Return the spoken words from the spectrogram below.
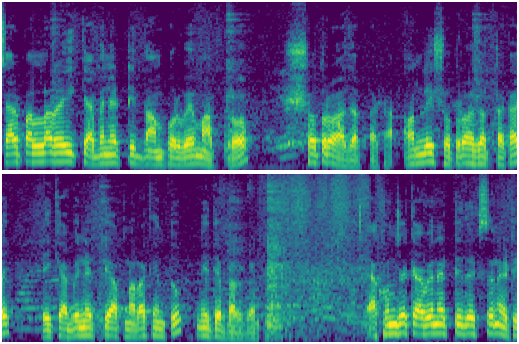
চার পাল্লার এই ক্যাবিনেটটির দাম পড়বে মাত্র সতেরো হাজার টাকা। অনলি সতেরো হাজার টাকায় এই ক্যাবিনেটটি আপনারা কিন্তু নিতে পারবেন। এখন যে ক্যাবিনেটটি দেখছেন, এটি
